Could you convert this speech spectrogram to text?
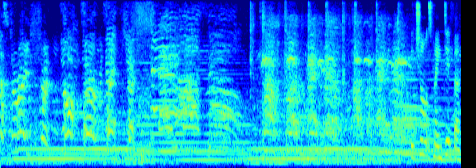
restoration, doctor retention. The chants may differ,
